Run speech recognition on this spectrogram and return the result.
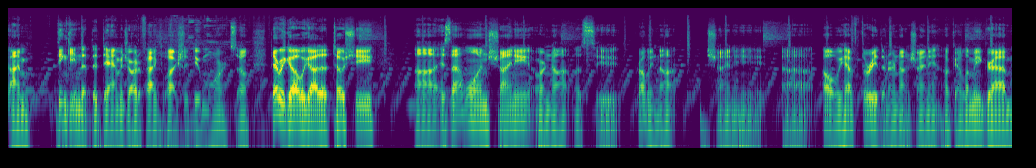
I'm thinking that the damage artifact will actually do more. So there we go. We got a Toshi. Uh, is that one shiny or not? Let's see. Probably not shiny. Uh, oh, we have three that are not shiny. Okay, let me grab.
